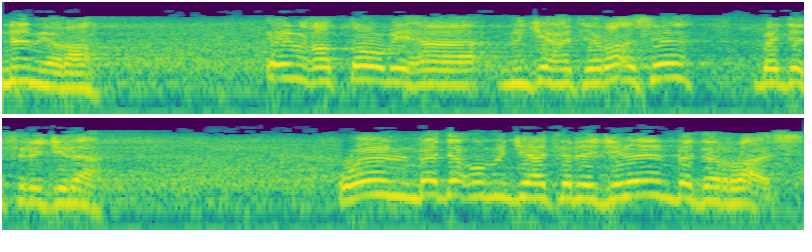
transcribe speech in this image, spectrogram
نمرة إن غطوا بها من جهة رأسه بدت رجلاه وإن بدأوا من جهة الرجلين بدا الرأس.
